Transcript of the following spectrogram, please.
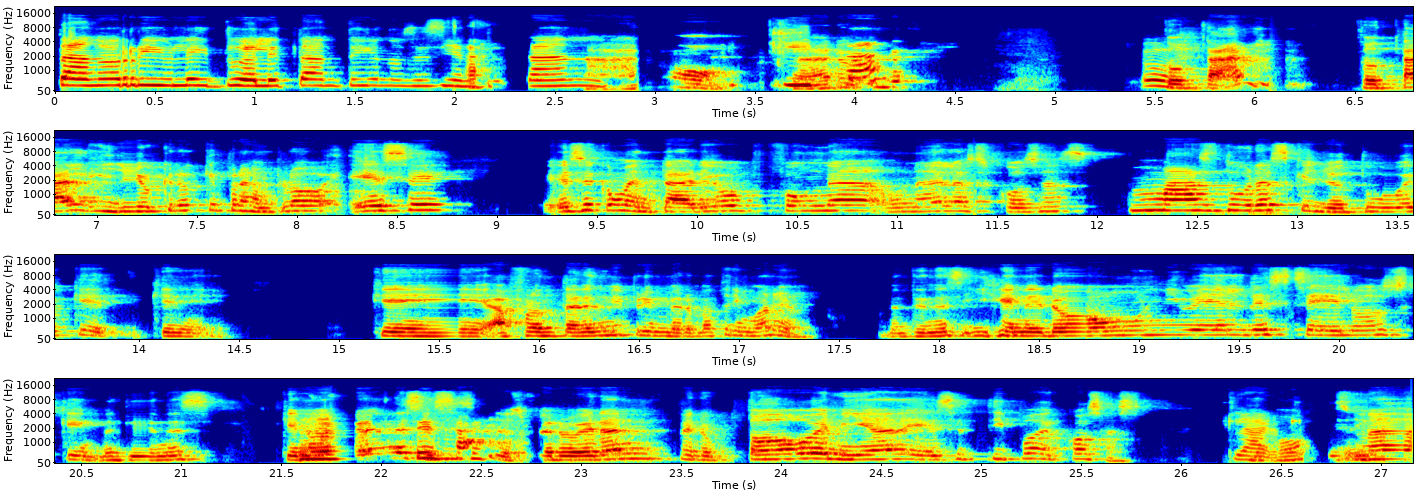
tan horrible y duele tanto y uno se siente tan... Claro, claro. Total, total. Y yo creo que, por ejemplo, ese ese comentario fue una, una de las cosas más duras que yo tuve que, que, que afrontar en mi primer matrimonio, ¿me entiendes? Y generó un nivel de celos que, ¿me entiendes? Que no eran necesarios, pero eran, pero todo venía de ese tipo de cosas. Claro. Es una,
